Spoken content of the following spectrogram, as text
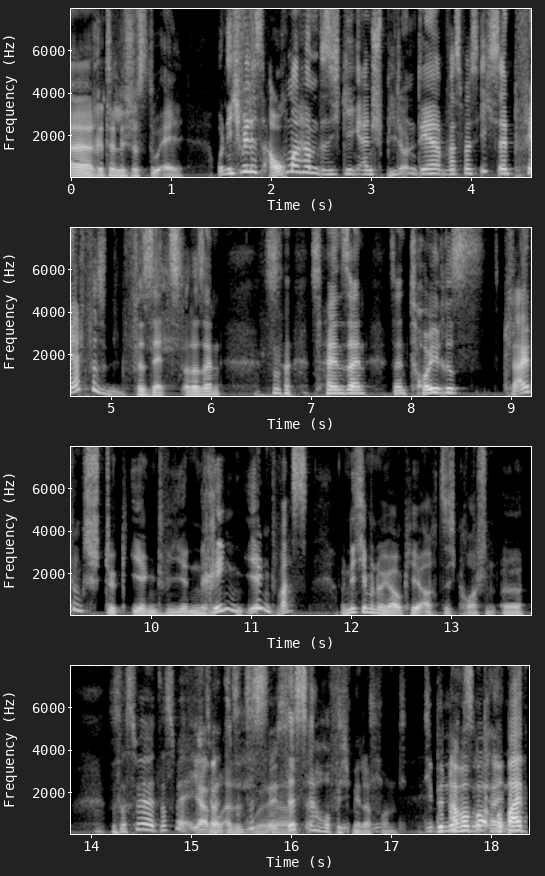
Äh, ritterliches Duell. Und ich will das auch mal haben, dass ich gegen einen spiele und der, was weiß ich, sein Pferd vers versetzt oder sein, sein, sein, sein teures Kleidungsstück irgendwie, ein Ring, irgendwas. Und nicht immer nur, ja, okay, 80 Groschen. Äh. Das wäre das wär echt Ja, So, also das, cool, ja. das erhoffe ich mir davon. Die, die benutzen Aber wo, keine, wobei,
